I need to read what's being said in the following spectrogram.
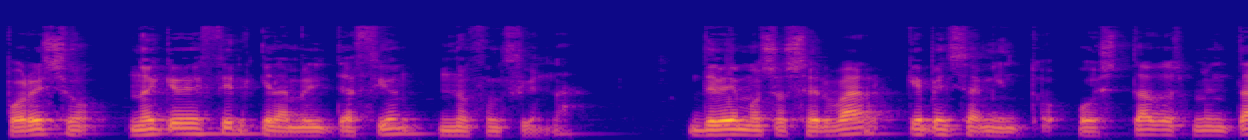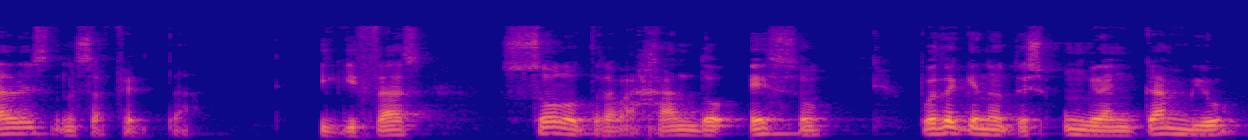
Por eso no hay que decir que la meditación no funciona. Debemos observar qué pensamiento o estados mentales nos afecta y quizás solo trabajando eso puede que notes un gran cambio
